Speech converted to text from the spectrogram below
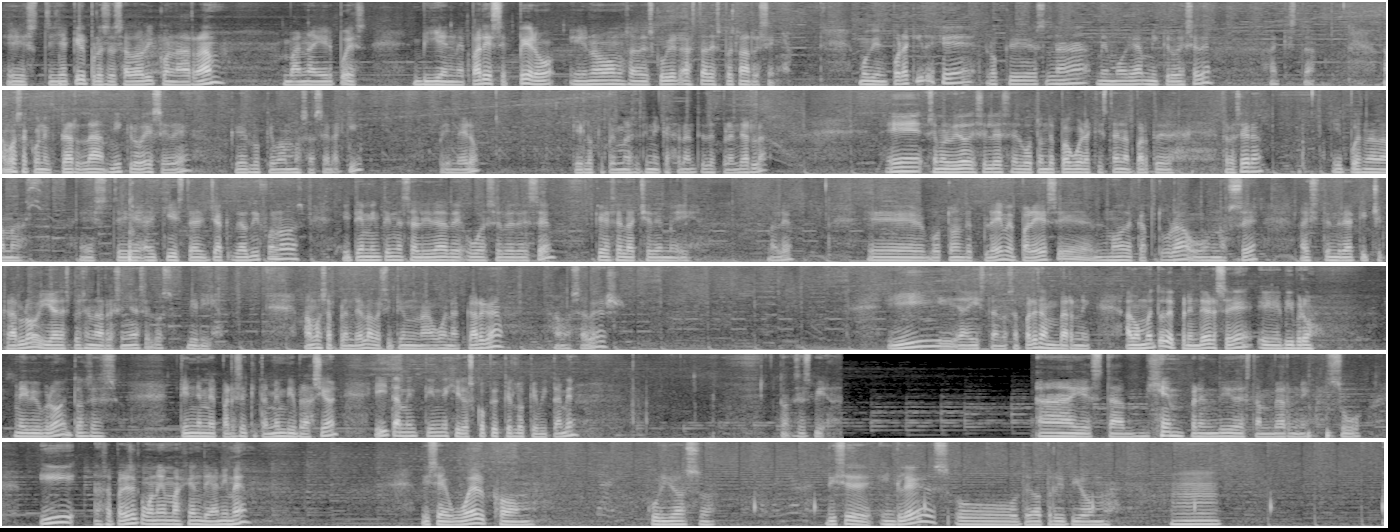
Este, ya que el procesador y con la RAM van a ir pues bien me parece pero eh, no vamos a descubrir hasta después la reseña. Muy bien por aquí dejé lo que es la memoria micro sd aquí está. Vamos a conectar la micro sd que es lo que vamos a hacer aquí primero que es lo que primero se tiene que hacer antes de prenderla. Eh, se me olvidó decirles el botón de power aquí está en la parte trasera. Y pues nada más. Este aquí está el jack de audífonos. Y también tiene salida de USB-DC que es el HDMI vale eh, botón de play me parece el modo de captura o no sé. Ahí sí tendría que checarlo y ya después en la reseña se los diría. Vamos a prenderlo a ver si tiene una buena carga. Vamos a ver y ahí está nos aparece Bernie al momento de prenderse eh, vibró. Me vibró entonces tiene me parece que también vibración y también tiene giroscopio que es lo que vi también. Entonces bien. Ahí está bien prendida esta Bernie su y nos aparece como una imagen de anime. Dice welcome curioso dice inglés o de otro idioma mm,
